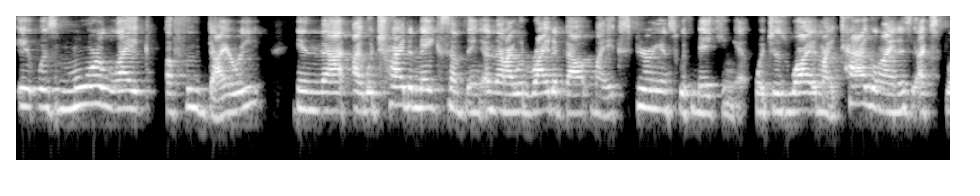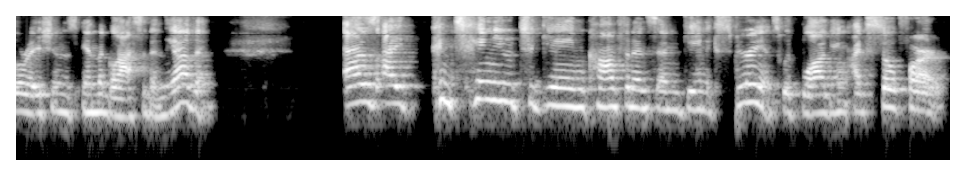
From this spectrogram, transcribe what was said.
it was more like a food diary in that I would try to make something and then I would write about my experience with making it, which is why my tagline is explorations in the glass and in the oven. As I continue to gain confidence and gain experience with blogging, I've so far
